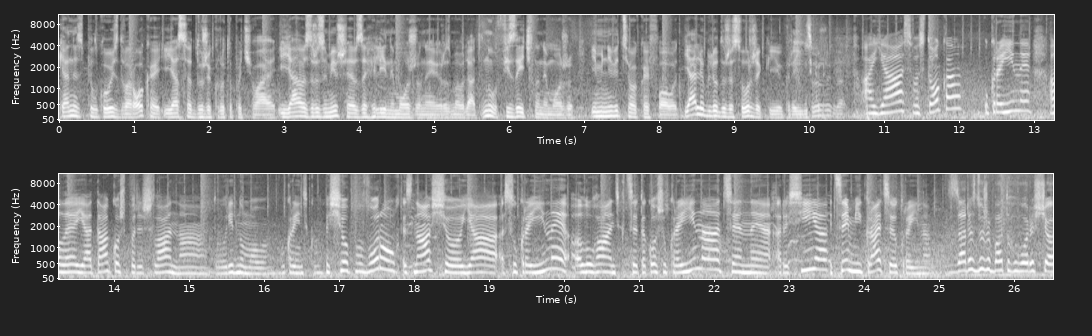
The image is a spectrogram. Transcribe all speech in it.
Я не спілкуюсь два роки, і я себе дуже круто почуваю. І я зрозумів, що я взагалі не можу нею розмовляти. Ну, фізично не можу. І мені від цього кайфово. Я люблю дуже суржик і українську. Служить, так. А я з Востока України, але я також перейшла на ту рідну мову українську. Щоб ворог знав, що я з України, Луганськ це також Україна, це не Росія, і це мій край, це Україна. Зараз дуже багато говорить, що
